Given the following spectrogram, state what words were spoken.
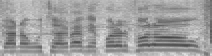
Daniel Cano, muchas gracias por el follow.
